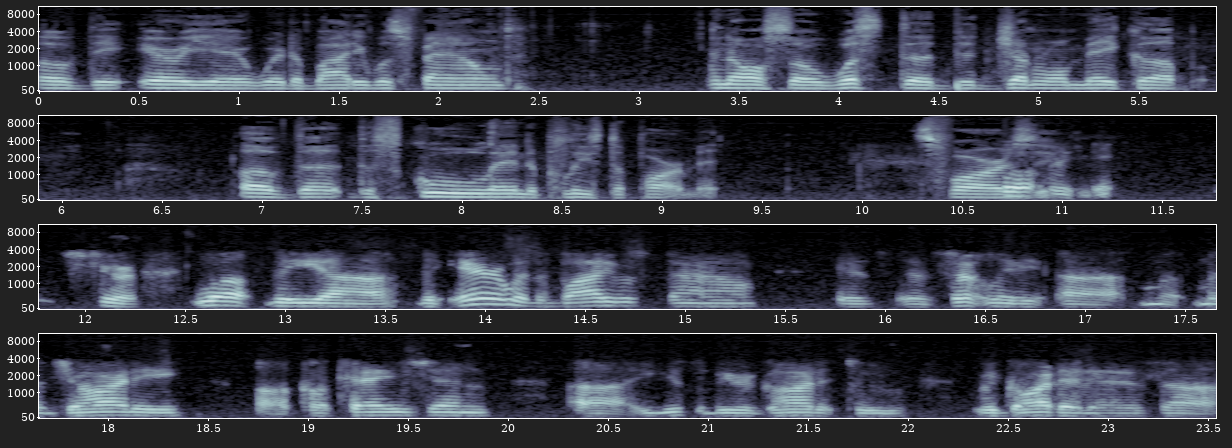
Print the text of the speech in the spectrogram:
of the area where the body was found, and also what's the, the general makeup of the, the school and the police department as far as? Well, sure. Well, the uh, the area where the body was found is, is certainly uh, majority uh, Caucasian. Uh, it used to be regarded to regarded as uh,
